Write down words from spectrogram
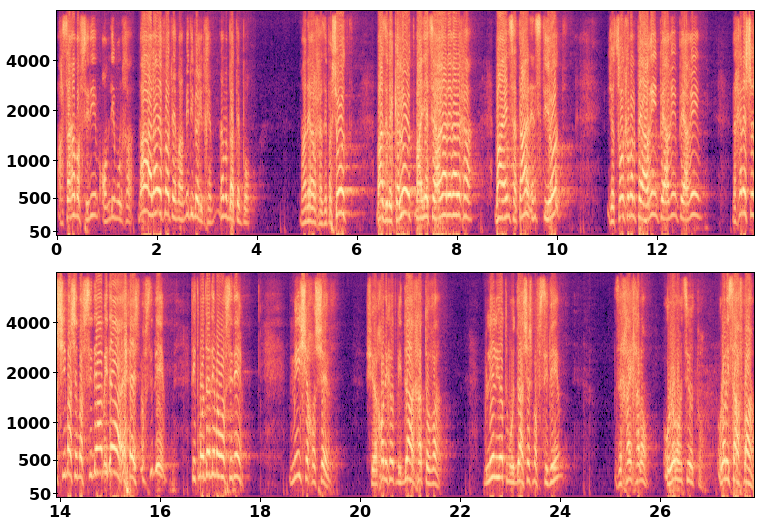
עשרה מפסידים עומדים מולך. מה, למה איפה אתם? מה, מי דיבר איתכם? למה באתם פה? מה נראה לך? זה פשוט? מה, זה בקלות? מה, יצר הרע נראה לך? מה, אין שטן? אין סטיות? יוצרות כמובן פערים, פערים, פערים. לכן יש רשימה של מפסידי עמידה, יש מפסידים. תתמודד עם המפסידים. מי שחושב שהוא יכול לקנות מידה אחת טובה בלי להיות מודע שיש מפסידים, זה חי חלום, הוא לא במציאות פה, הוא לא ניסה אף פעם.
